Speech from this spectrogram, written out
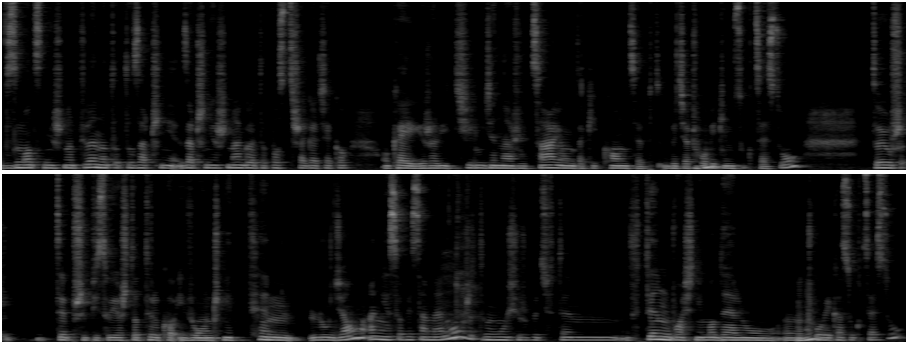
wzmocnisz na tyle, no to to zacznie, zaczniesz nagle to postrzegać jako okej, okay, jeżeli ci ludzie narzucają taki koncept bycia Mhm. człowiekiem sukcesu, to już ty przypisujesz to tylko i wyłącznie tym ludziom, a nie sobie samemu, że ty musisz być w tym, w tym właśnie modelu y, Mhm. człowieka sukcesu?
